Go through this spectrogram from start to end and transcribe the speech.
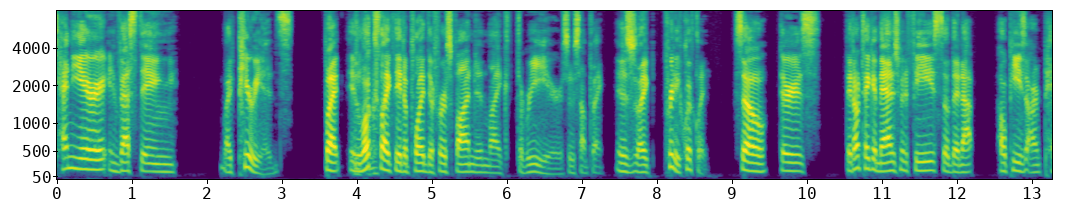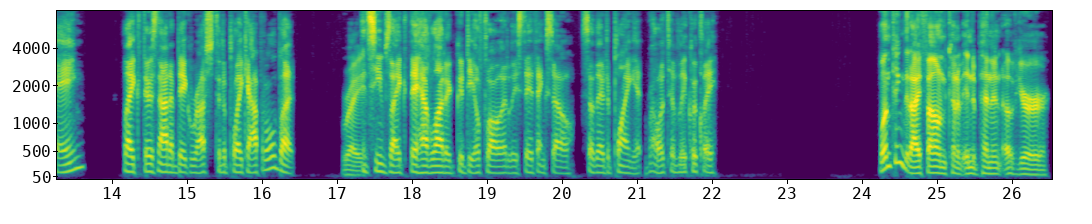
10 year investing like periods but it Mhm. looks like they deployed their first fund in like three years or something. It was like pretty quickly. So there's they don't take a management fee, so they're not LPs aren't paying. Like there's not a big rush to deploy capital, but Right. it seems like they have a lot of good deal flow. At least they think so. So they're deploying it relatively quickly. One thing that I found kind of independent of your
